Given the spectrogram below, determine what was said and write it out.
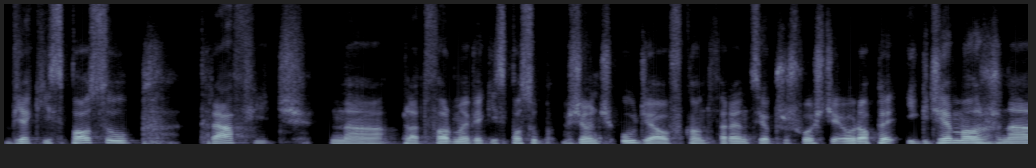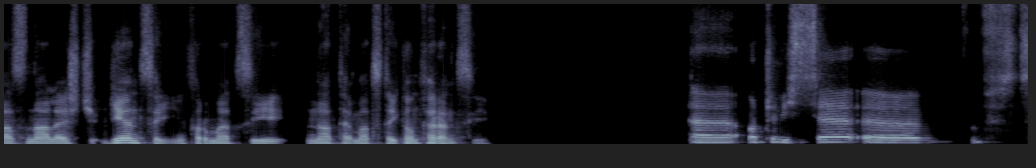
w jaki sposób trafić na platformę, w jaki sposób wziąć udział w konferencji o przyszłości Europy i gdzie można znaleźć więcej informacji na temat tej konferencji? E, oczywiście e, w,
